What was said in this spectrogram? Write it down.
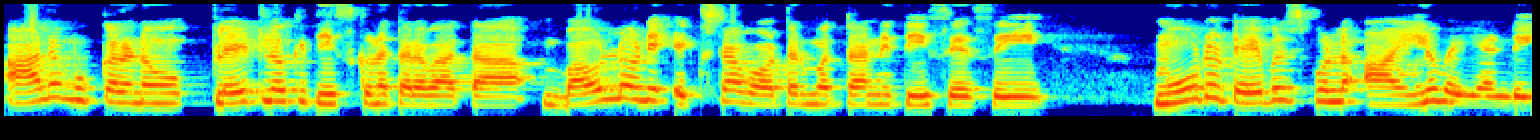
ఆల ముక్కలను ప్లేట్లోకి తీసుకున్న తర్వాత బౌల్లోని ఎక్స్ట్రా వాటర్ మొత్తాన్ని తీసేసి మూడు టేబుల్ స్పూన్ల ఆయిల్ను వేయండి.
